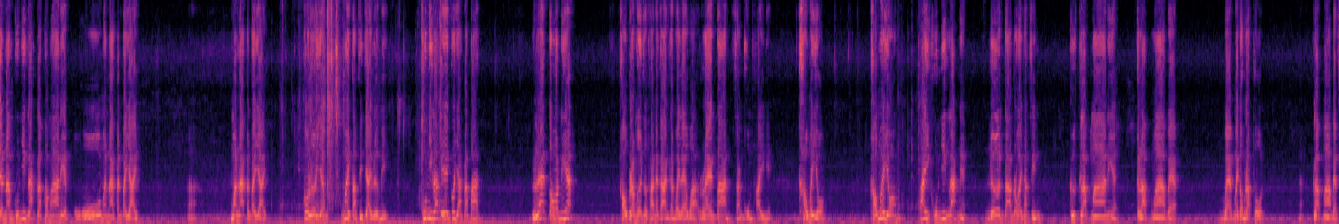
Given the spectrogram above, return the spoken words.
จะนำคุณยิ่งรักกลับเข้ามาเนี่ย โอ้โห มันหนักกันไปใหญ่อ่ามันหนักกันไปใหญ่ ก็เลยยังไม่ตัดสินใจเรื่องนี้ คุณยิ่งรักเองก็อยากกลับบ้าน และตอนเนี้ยเขาประเมินสถานการณ์กันไว้แล้วว่า แรงต้านสังคมไทยเนี่ย เขาไม่ยอม เขาไม่ยอมให้คุณยิ่งรักเนี่ย เดินตามรอยทักษิณ คือกลับมาเนี่ยกลับมาแบบแบบไม่ต้องรับโทษนะกลับมาแบบ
